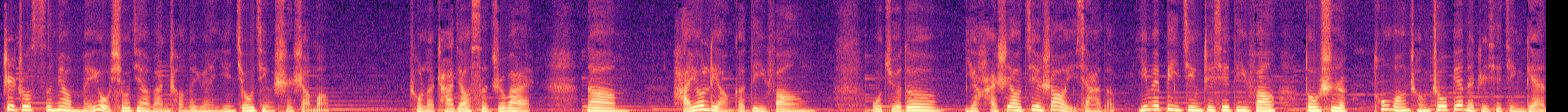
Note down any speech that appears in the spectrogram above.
这座寺庙没有修建完成的原因究竟是什么。除了茶蕉寺之外，那还有两个地方，我觉得也还是要介绍一下的，因为毕竟这些地方都是通王城周边的这些景点，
